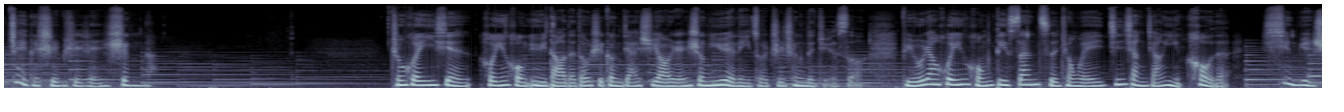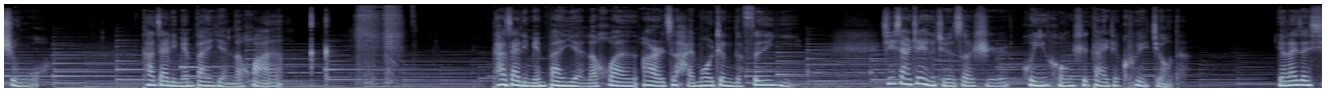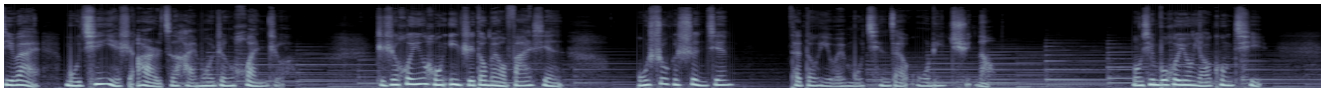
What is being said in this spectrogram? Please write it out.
这个是不是人生呢？重回一线，惠英红遇到的都是更加需要人生阅历做支撑的角色，比如让惠英红第三次成为金像奖影后的《幸运是我》，她在里面扮演了患。他在里面扮演了患阿尔兹海默症的芬姨。接下这个角色时，惠英红是带着愧疚的。原来在戏外，母亲也是阿尔兹海默症患者，只是惠英红一直都没有发现。无数个瞬间，她都以为母亲在无理取闹。母亲不会用遥控器，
